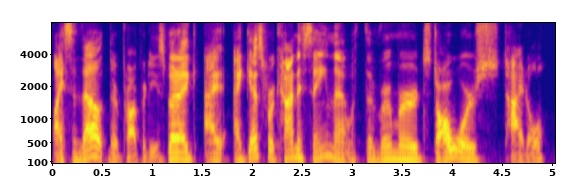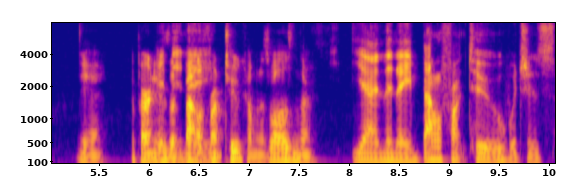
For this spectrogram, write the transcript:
license out their properties? But I I, I guess we're kind of seeing that with the rumored Star Wars title. Yeah, apparently And there's a then a- Battlefront 2 coming as well, isn't there? Yeah, and then a Battlefront 2, which is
